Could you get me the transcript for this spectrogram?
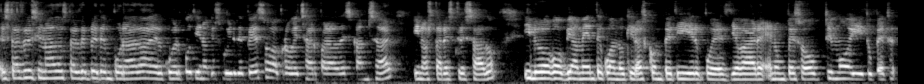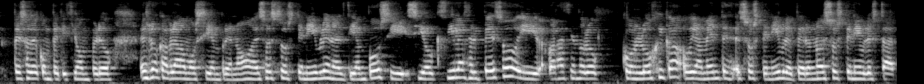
estás lesionado, estás de pretemporada, el cuerpo tiene que subir de peso, aprovechar para descansar y no estar estresado. Y luego, obviamente, cuando quieras competir, pues llegar en un peso óptimo y tu peso de competición. Pero es lo que hablábamos siempre, ¿no? Eso es sostenible en el tiempo. Si, si oscilas el peso y vas haciéndolo con lógica, obviamente es sostenible, pero no es sostenible estar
